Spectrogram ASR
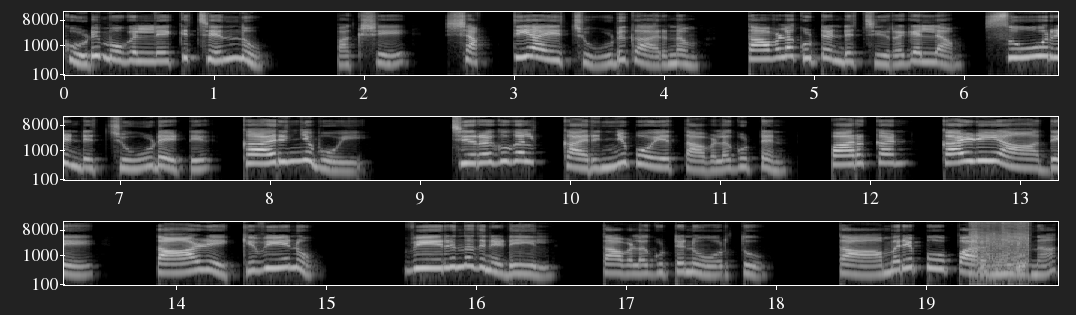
കൂടി മുകളിലേക്ക് ചെന്നു. പക്ഷേ ശക്തിയായ ചൂട് കാരണം തവളകുട്ടന്റെ ചിറകെല്ലാം സൂര്യന്റെ ചൂടേറ്റ് കരിഞ്ഞുപോയി. ചിറകുകൾ കരിഞ്ഞുപോയ തവളകുട്ടൻ പറക്കാൻ കഴിയാതെ താഴേക്ക് വീണു. വീരുന്നതിനിടയിൽ തവളകുട്ടൻ ഓർത്തു താമരപ്പൂ പറഞ്ഞിരുന്ന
